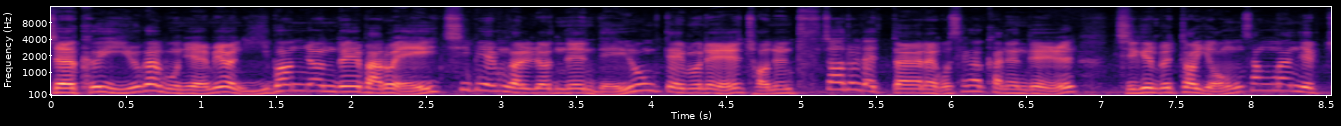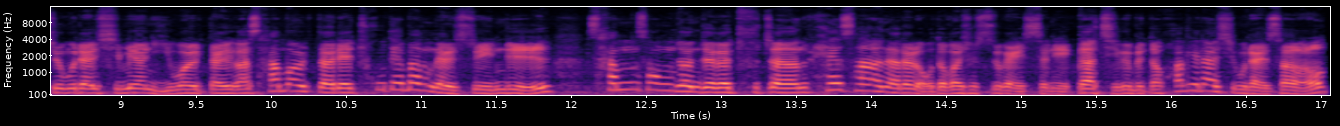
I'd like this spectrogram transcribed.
자, 그 이유가 뭐냐면 이번 연도에 바로 HBM 관련된 내용 때문에 저는 투자를 했다라고 생각하는데 지금부터 영상만 집중을 하시면 2월달과 3월달에 초대박 낼 수 있는 삼성전자가 투자한 회사 하나를 얻어가실 수가 있으니까 지금부터 확인하시고 나서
